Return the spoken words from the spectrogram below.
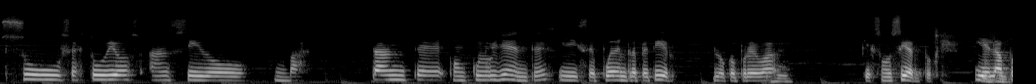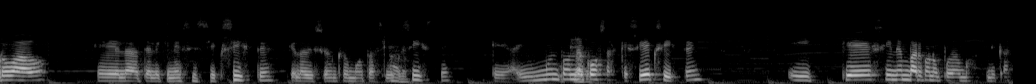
sus estudios han sido bastante concluyentes y se pueden repetir, lo que prueba que son ciertos. Y él ha probado que la telequinesis sí existe, que la visión remota sí existe, que hay un montón de cosas que sí existen y que sin embargo no podemos explicar.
